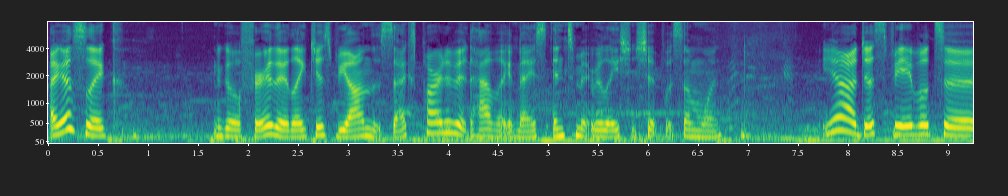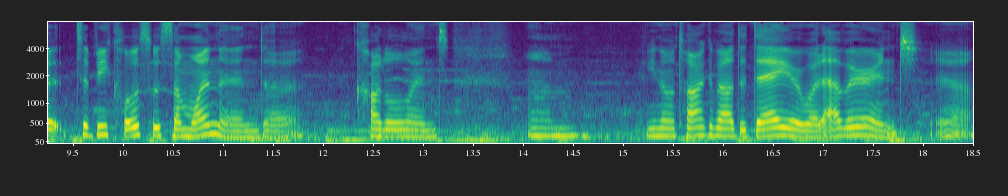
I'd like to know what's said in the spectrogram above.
I guess like go further, like just beyond the sex part of it, have like a nice intimate relationship with someone. Yeah, just be able to to be close with someone and uh, cuddle and um, you know talk about the day or whatever, and yeah.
